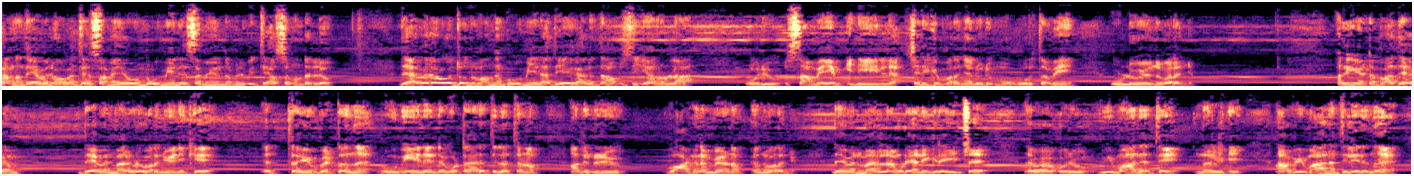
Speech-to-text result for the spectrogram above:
കാരണം ദേവലോകത്തെ സമയവും ഭൂമിയിലെ സമയവും തമ്മിൽ വ്യത്യാസമുണ്ടല്ലോ. ദേവലോകത്തുനിന്ന് വന്ന് ഭൂമിയിൽ അധികകാലം താമസിക്കാനുള്ള ഒരു സമയം ഇനിയില്ല. ശരിക്കും പറഞ്ഞാൽ ഒരു മുഹൂർത്തമേ ഉള്ളൂ എന്ന് പറഞ്ഞു. അത് കേട്ടപ്പോൾ അദ്ദേഹം ദേവന്മാരോട് പറഞ്ഞു എനിക്ക് എത്രയും പെട്ടെന്ന് ഭൂമിയിൽ എന്റെ കൊട്ടാരത്തിൽ എത്തണം അതിനൊരു വാഹനം വേണം എന്ന് പറഞ്ഞു. ദേവന്മാരെല്ലാം കൂടി അനുഗ്രഹിച്ച് ഒരു വിമാനത്തെ നൽകി. ആ വിമാനത്തിലിരുന്ന്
